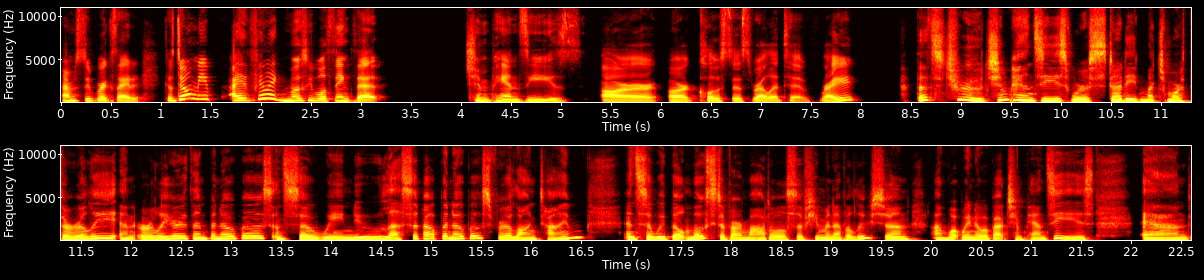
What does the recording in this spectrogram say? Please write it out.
I'm super excited because don't me. I feel like most people think that chimpanzees are our closest relative, right? That's true. Chimpanzees were studied much more thoroughly and earlier than bonobos. And so we knew less about bonobos for a long time. And so we built most of our models of human evolution on what we know about chimpanzees. And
